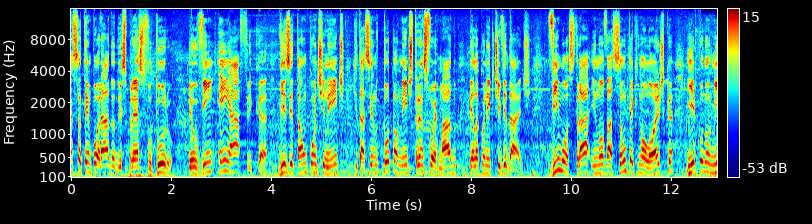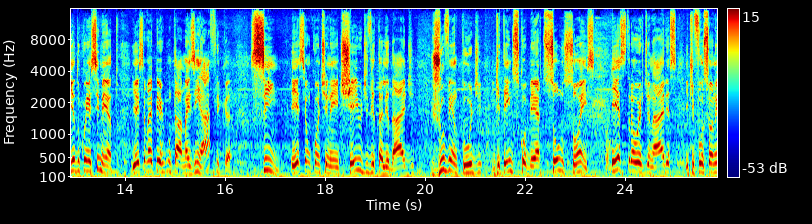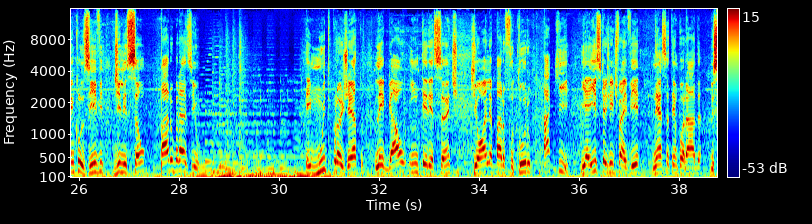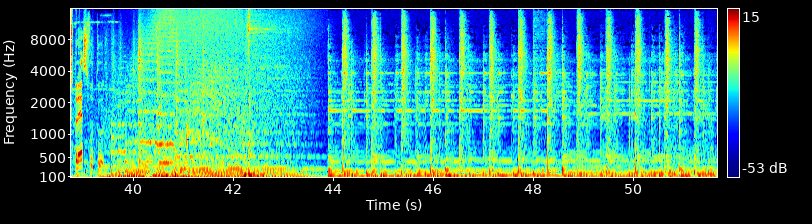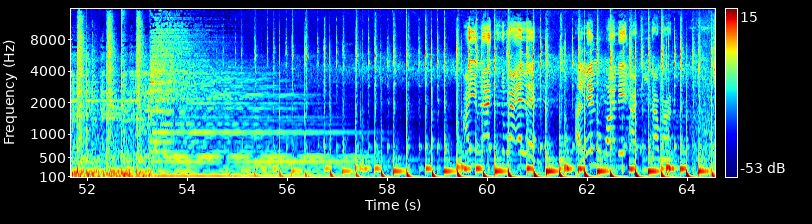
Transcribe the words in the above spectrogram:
Nessa temporada do Expresso Futuro, eu vim em África visitar um continente que está sendo totalmente transformado pela conectividade. Vim mostrar inovação tecnológica e economia do conhecimento. E aí você vai perguntar, mas em África? Sim, esse é um continente cheio de vitalidade, juventude e que tem descoberto soluções extraordinárias e que funcionam inclusive de lição para o Brasil tem muito projeto legal e interessante que olha para o futuro aqui. E é isso que a gente vai ver nessa temporada do Expresso Futuro.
